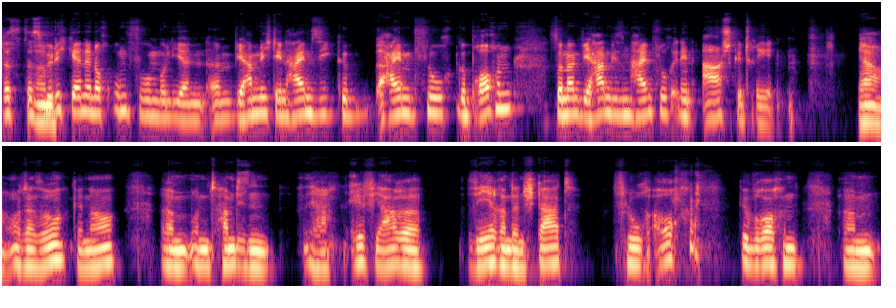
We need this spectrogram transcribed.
Das, das Ähm, würde ich gerne noch umformulieren. Ähm, wir haben nicht den Heimsieg, ge Heimfluch gebrochen, sondern wir haben diesem Heimfluch in den Arsch getreten. Ja, oder so, genau. Ähm, und haben diesen ja, elf Jahre währenden Start Fluch auch gebrochen. Ähm,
